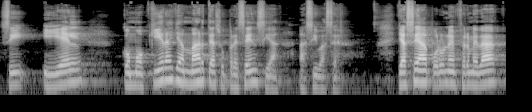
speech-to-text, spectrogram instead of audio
¿sí? Y Él, como quiera llamarte a su presencia, así va a ser. Ya sea por una enfermedad,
